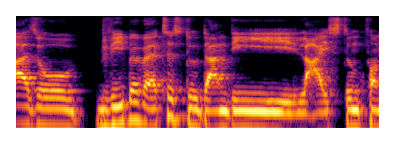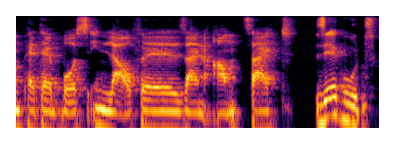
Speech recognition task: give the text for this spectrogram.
also, wie bewertest du dann die Leistung von Peter Boss im Laufe seiner Amtszeit? Sehr gut.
